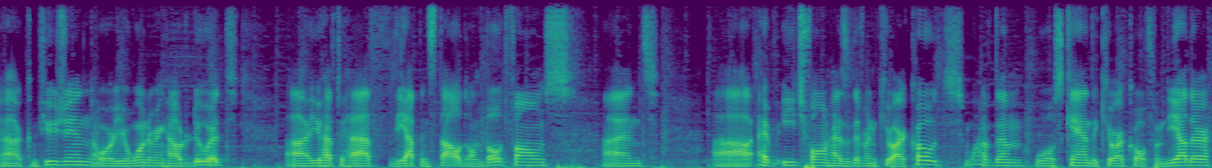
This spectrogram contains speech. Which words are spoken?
uh, confusion or you're wondering how to do it. Uh, you have to have the app installed on both phones and uh, every, each phone has a different QR code. One of them will scan the QR code from the other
